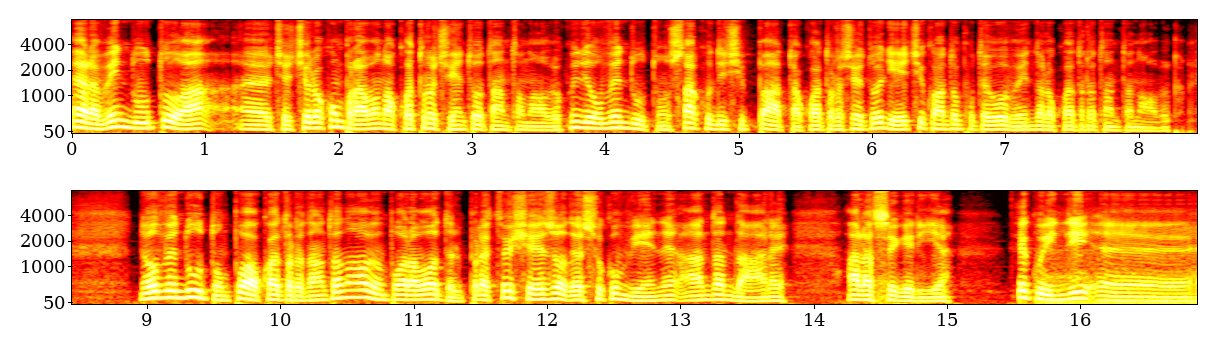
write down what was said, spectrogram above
era venduto a eh, cioè ce lo compravano a 489 quindi ho venduto un sacco di cippato a 410 quanto potevo venderlo a 489 ne ho venduto un po' a 489 un po' alla volta il prezzo è sceso adesso conviene ad andare alla segheria. E quindi eh,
